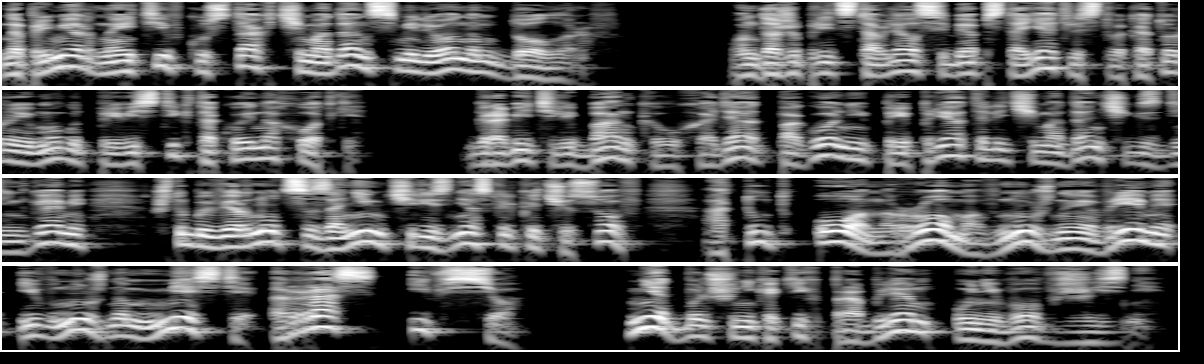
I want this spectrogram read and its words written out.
Например, найти в кустах чемодан с миллионом долларов. Он даже представлял себе обстоятельства, которые могут привести к такой находке. Грабители банка, уходя от погони, припрятали чемоданчик с деньгами, чтобы вернуться за ним через несколько часов, а тут он, Рома, в нужное время и в нужном месте, раз и все. Нет больше никаких проблем у него в жизни.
